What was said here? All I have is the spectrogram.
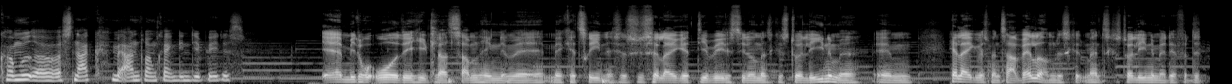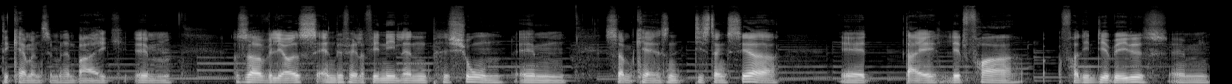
kom ud og, og snak med andre omkring din diabetes. Ja, mit råd det er helt klart sammenhængende med, med Katrine. Så jeg synes heller ikke, at diabetes det er noget, man skal stå alene med. Øhm, heller ikke, hvis man tager valget om, det skal, man skal stå alene med det, for det, det kan man simpelthen bare ikke. Øhm, og så vil jeg også anbefale at finde en eller anden passion, øhm, som kan sådan, distancere øh, dig lidt fra fra din diabetes. Øhm,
